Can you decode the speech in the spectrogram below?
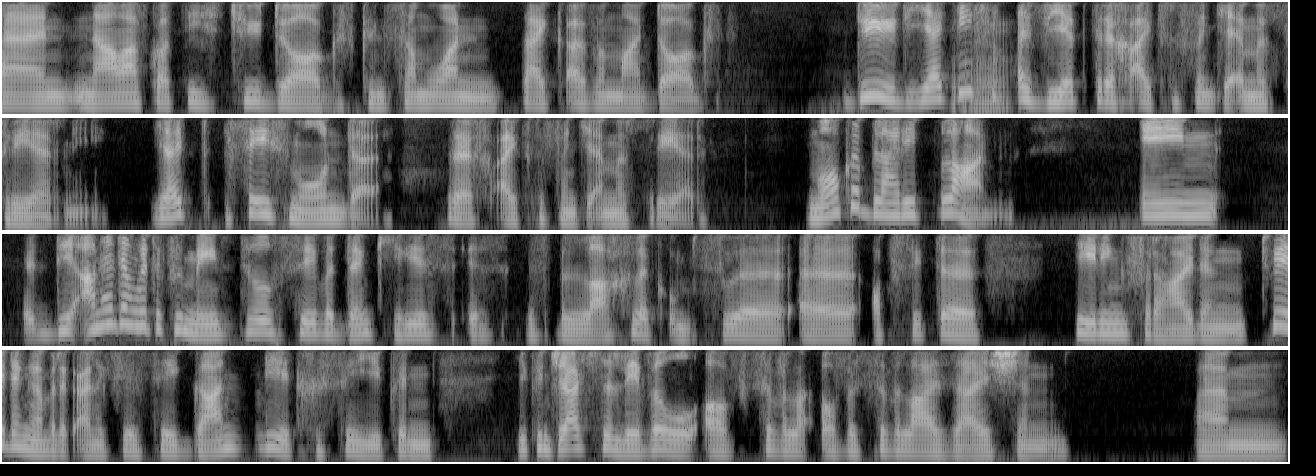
and now I've got these two dogs. Can someone take over my dogs? Dude jy het nie 'n week terug uitgevind jy immigreer nie. Jy het 6 maande terug uitgevind jy immigreer. Maak 'n bloody plan. En die ander ding wat ek vir mense wil sê wat dink hierdie is is is belaglik om so 'n uh, absolute teering verhouding. Twee dinge wil ek eintlik vir jou sê. Gandhi het gesê you can you can judge the level of civil of a civilization um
